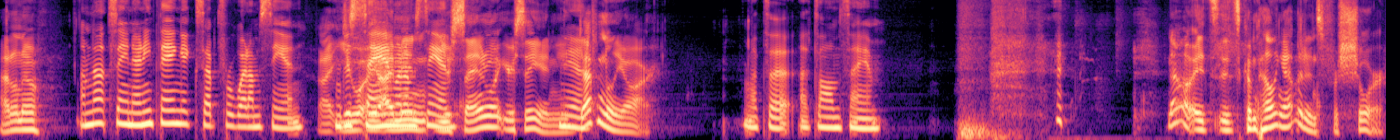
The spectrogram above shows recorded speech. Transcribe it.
I don't know. I'm not saying anything except for what I'm seeing. Uh, I'm just you- saying I what I'm seeing. You're saying what you're seeing. You Yeah. definitely are. That's it. That's all I'm saying. No, it's it's compelling evidence for sure.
